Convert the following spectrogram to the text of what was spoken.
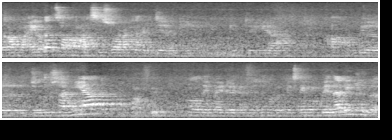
Kak Mail kan seorang mahasiswa nih, gitu ya. Ambil jurusannya ya multimedia division broadcasting. Tadi juga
